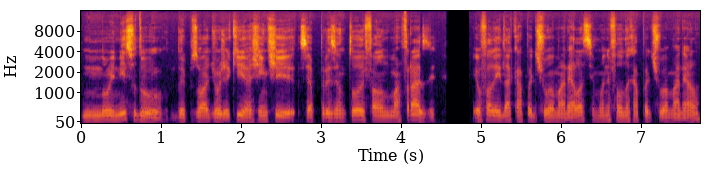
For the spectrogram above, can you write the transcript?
no início do, do episódio, hoje aqui, a gente se apresentou e falando uma frase. Eu falei da capa de chuva amarela, a Simone falou da capa de chuva amarela,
